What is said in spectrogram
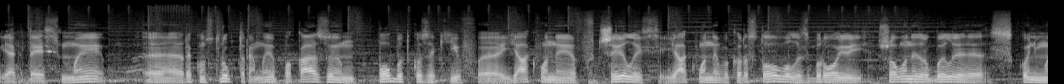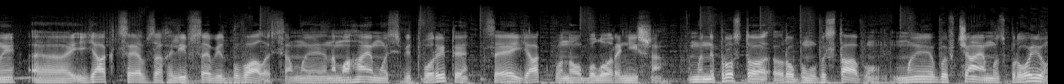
як десь. Ми е, реконструктори, ми показуємо побут козаків, е, як вони вчились, як вони використовували зброю, що вони робили з коньми, е, і як це взагалі все відбувалося. Ми намагаємось відтворити це, як воно було раніше. Ми не просто робимо виставу, ми вивчаємо зброю.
